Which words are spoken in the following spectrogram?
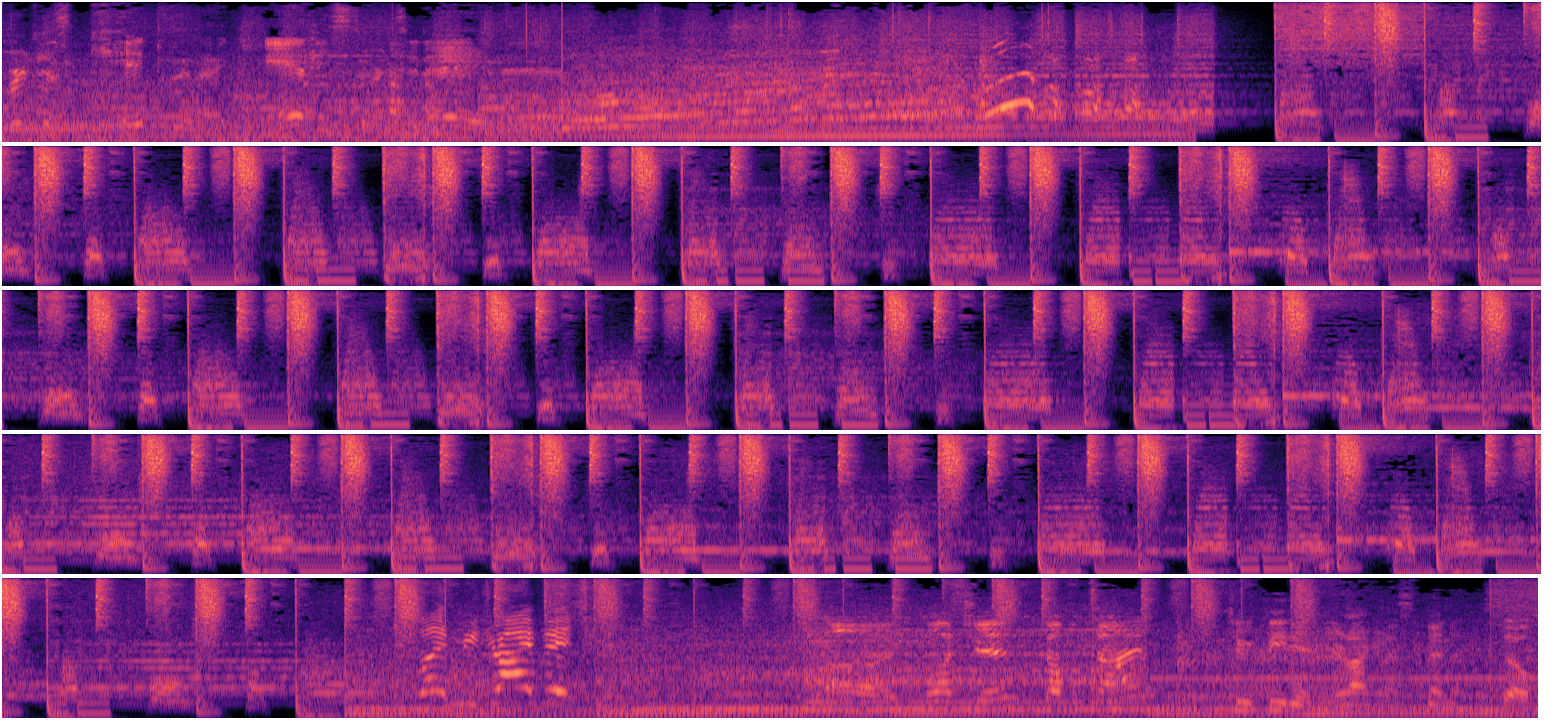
We're just kids in a candy store today, me drive it. Uh, clutch in a couple times. Two feet in, you're not gonna spin it. So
